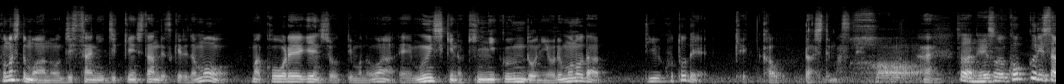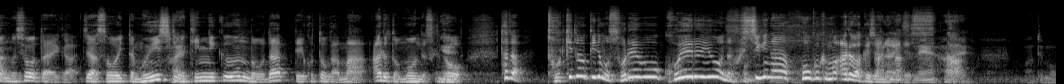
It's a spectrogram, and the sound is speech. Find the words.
この人もあの実際に実験したんですけれども、まあ、高齢現象っていうものは、えー無意識の筋肉運動によるものだっていうことで結果を出してますね。はあはいただねそのこっくりさんの正体がじゃあそういった無意識の筋肉運動だっていうことがまああると思うんですけど、ねただ時々でもそれを超えるような不思議な報告もあるわけじゃないですか。ねはいまあ、でも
